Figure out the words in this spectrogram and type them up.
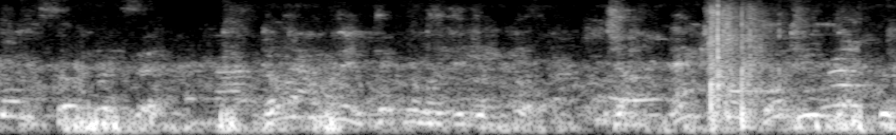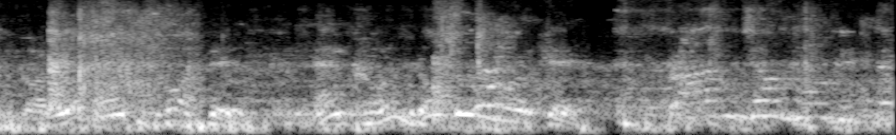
নতুন সার্ভিসে ডাবল টেকনোলজি যুক্ত যা একশো কোটি দাখিল করে এক এখন নতুন মোড়কে মুরগিতে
